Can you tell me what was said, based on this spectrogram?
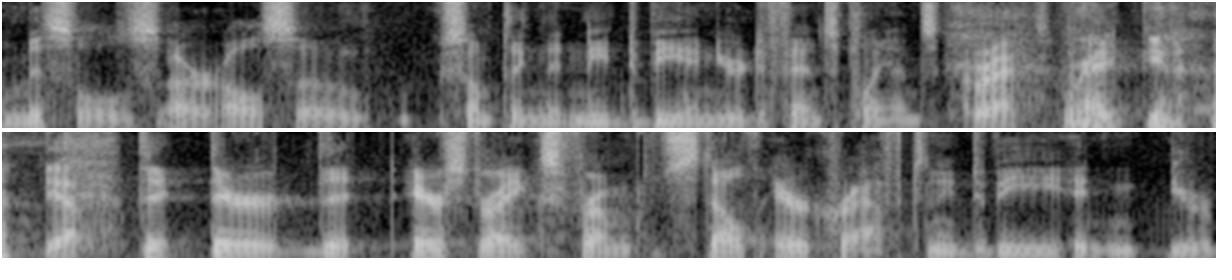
missiles are also something that need to be in your defense plans. Correct. Right, you know, Yep. that there that airstrikes from stealth aircraft need to be in your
